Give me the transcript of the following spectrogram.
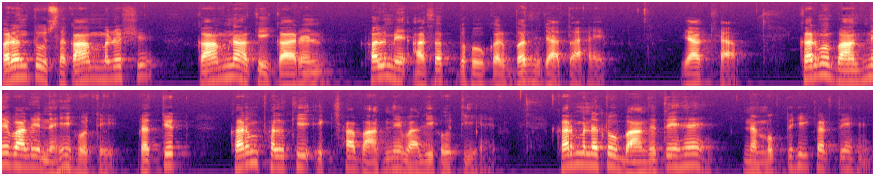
परंतु सकाम मनुष्य कामना के कारण फल में आसक्त होकर बंध जाता है। व्याख्या, कर्म बांधने वाले नहीं होते, प्रत्युत कर्म फल की इच्छा बांधने वाली होती है। कर्म न तो बांधते हैं, न मुक्त ही करते हैं।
